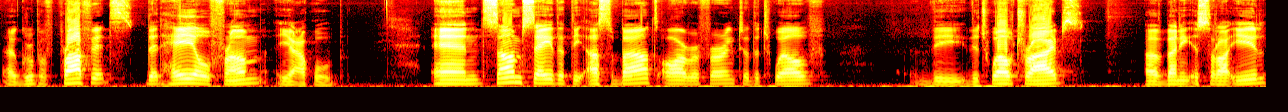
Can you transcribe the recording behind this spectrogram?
a group of prophets that hail from Yaqub. And some say that the Asbat are referring to the 12 the, the 12 tribes of Bani Israel.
